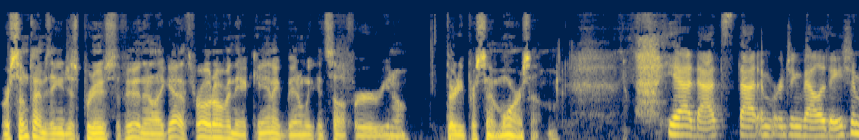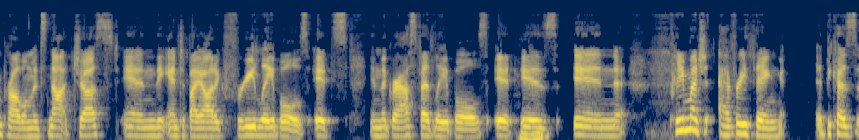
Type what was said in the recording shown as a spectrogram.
or sometimes they can just produce the food and they're like, yeah, throw it over in the organic bin. We can sell for, you know, 30% more or something. Yeah, that's that emerging validation problem. It's not just in the antibiotic free labels, it's in the grass fed labels, It mm-hmm. is in pretty much everything. Because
